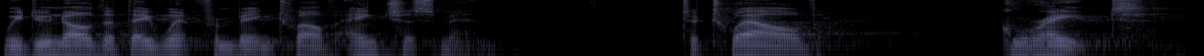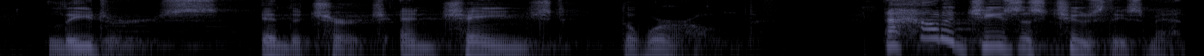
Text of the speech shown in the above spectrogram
We do know that they went from being 12 anxious men to 12 great leaders in the church and changed the world. Now, how did Jesus choose these men?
